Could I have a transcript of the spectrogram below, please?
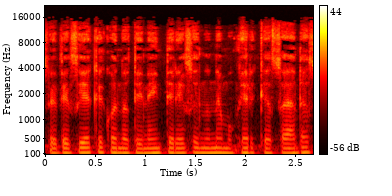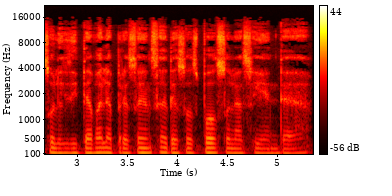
Se decía que cuando tenía interés en una mujer casada solicitaba la presencia de su esposo en la hacienda.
